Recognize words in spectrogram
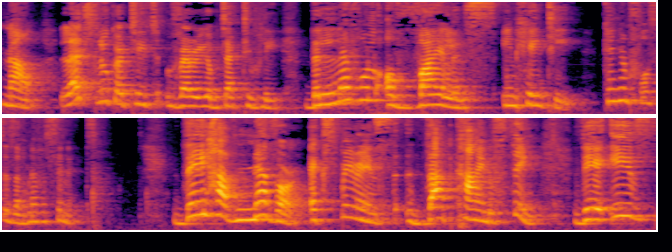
Now, let's look at it very objectively. The level of violence in Haiti, Kenyan forces have never seen it. They have never experienced that kind of thing. There is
